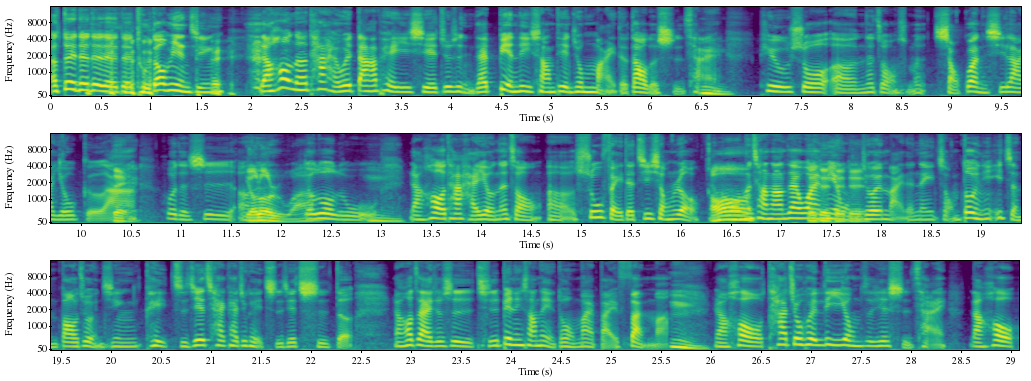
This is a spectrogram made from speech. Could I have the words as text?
啊，对对对对对，土豆面筋，然后呢，它还会搭配一些就是你在便利商店就买得到的食材，嗯、譬如说呃那种什么小罐的希腊优格啊，或者是优酪乳啊，优酪乳，嗯、然后它还有那种呃舒肥的鸡胸肉，哦，我们常常在外面我们就会买的那种，都已经一整包就已经可以直接拆开就可以直接吃的，然后再来就是其实便利商店也都有卖白饭嘛，嗯，然后它就会利用这些食材，然后。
